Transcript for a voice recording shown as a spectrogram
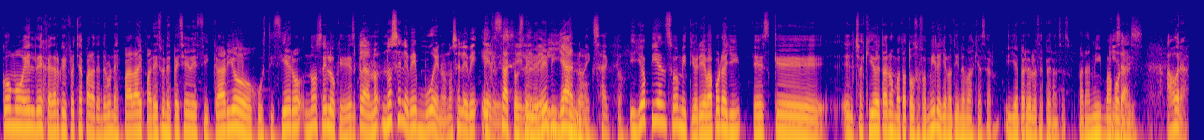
cómo él deja el arco y flecha para tener una espada y parece una especie de sicario o justiciero, no sé lo que es. Claro, no, no se le ve bueno, no se le ve héroe, Exacto, se le ve villano. Exacto. Y yo pienso, mi teoría va por allí, es que el chasquido de Thanos mató a toda su familia y ya no tiene más que hacer. Y ya perdió las esperanzas. Para mí va por ahí. Ahora,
